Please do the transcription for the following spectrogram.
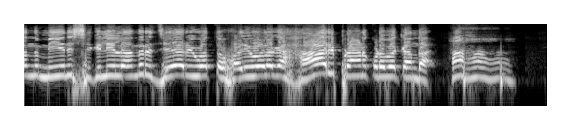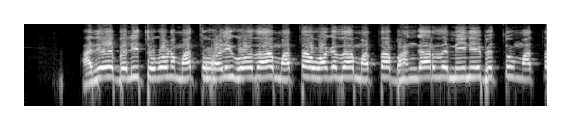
ಒಂದು ಮೀನು ಸಿಗಲಿಲ್ಲ ಅಂದ್ರೆ ಜೇರ್ ಇವತ್ತು ಹೊಳಿ ಒಳಗ ಹಾರಿ ಪ್ರಾಣ ಕೊಡ್ಬೇಕಂದ. ಹಾ ಹಾ ಹಾ. ಅದೇ ಬಲಿ ತಗೊಂಡು ಮತ್ತೆ ಹೊಳಿಗೆ ಹೋದ ಮತ್ತ ಒಗದ ಮತ್ತ ಬಂಗಾರದ ಮೀನೇ ಬಿತ್ತು ಮತ್ತ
